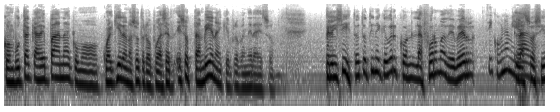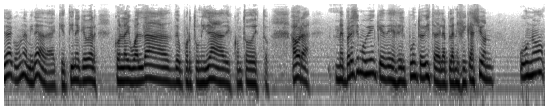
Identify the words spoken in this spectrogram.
con butacas de pana como cualquiera de nosotros lo puede hacer. Eso también hay que propender a eso. Pero insisto, esto tiene que ver con la forma de ver sí, con una mirada. la sociedad, con una mirada que tiene que ver con la igualdad de oportunidades, con todo esto. Ahora, me parece muy bien que desde el punto de vista de la planificación uno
